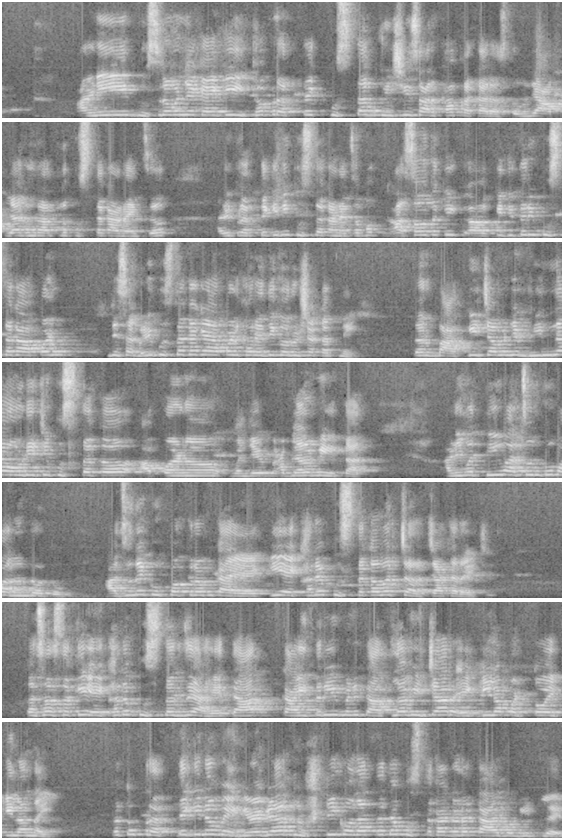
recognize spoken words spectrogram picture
आणि दुसरं म्हणजे काय की इथं प्रत्येक पुस्तक भिशीसारखा प्रकार असतो. म्हणजे आपल्या घरातलं पुस्तक आणायचं आणि प्रत्येकीने पुस्तक आणायचं. मग असं होतं की कितीतरी पुस्तकं आपण म्हणजे सगळी पुस्तकं काही आपण खरेदी करू शकत नाही. तर बाकीच्या म्हणजे भिन्न आवडीची पुस्तकं आपण म्हणजे आपल्याला मिळतात. आणि मग ती वाचून खूप आनंद होतो. अजून एक उपक्रम काय आहे की एखाद्या पुस्तकावर चर्चा करायची. कसं असतं की एखादं पुस्तक जे आहे त्यात काहीतरी म्हणजे त्यातला विचार एकीला पटतो एकीला नाही. तर तो प्रत्येकीनं वेगवेगळ्या दृष्टिकोनात त्या पुस्तकाकडे काय बघितलंय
